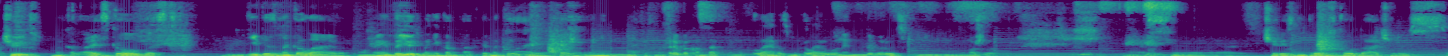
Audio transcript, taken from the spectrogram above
чують Миколаївська область. Діти з Миколаєва. Вони дають мені контакти Миколаєва. Я кажу, мені нафіг не треба контакти Миколаєва, з Миколаєва вони не доберуться, неможливо. Через Дніпровського, да, через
